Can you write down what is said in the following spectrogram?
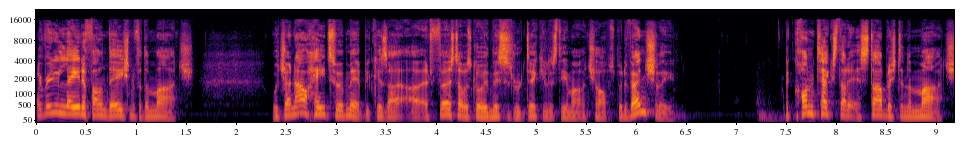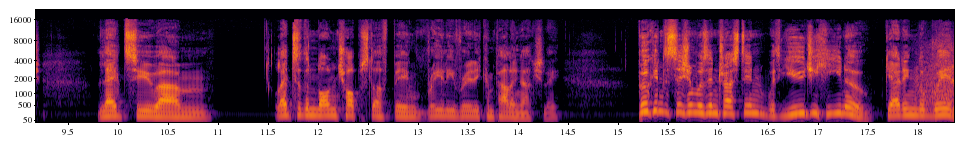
it really laid a foundation for the match, which I now hate to admit because I, I, at first I was going, this is ridiculous, the amount of chops. But eventually, the context that it established in the match led to um, led to the non-chop stuff being really, really compelling, actually. Booking decision was interesting with Yuji Hino getting the win.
